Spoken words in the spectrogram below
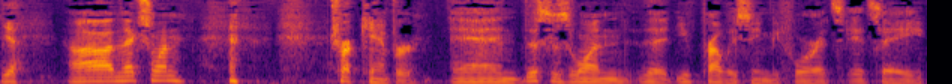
yeah. Uh, next one, truck camper, and this is one that you've probably seen before. It's it's a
